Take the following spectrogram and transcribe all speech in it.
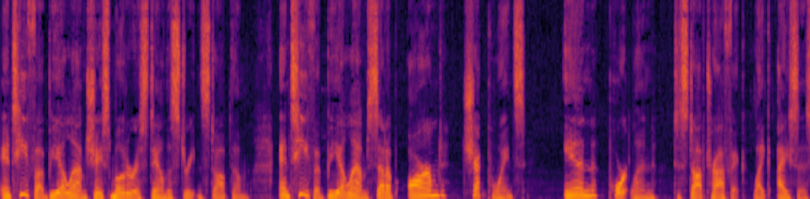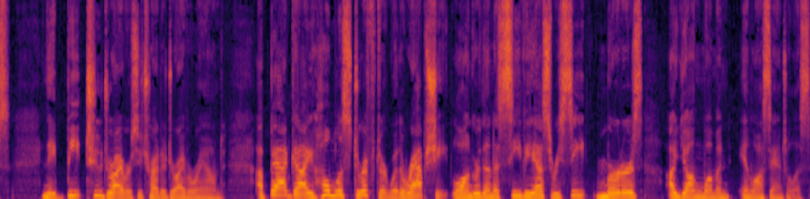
Antifa, BLM chased motorists down the street and stopped them. Antifa, BLM set up armed checkpoints in Portland to stop traffic, like ISIS. And they beat two drivers who tried to drive around. A bad guy, homeless drifter with a rap sheet longer than a CVS receipt, murders a young woman in Los Angeles.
